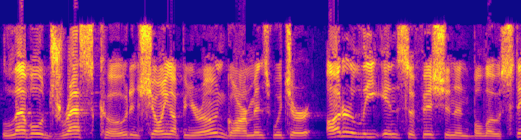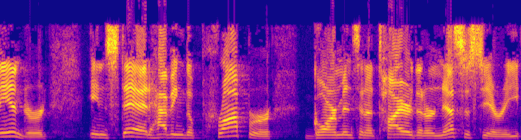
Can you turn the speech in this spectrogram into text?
level dress code and showing up in your own garments, which are utterly insufficient and below standard, instead having the proper garments and attire that are necessary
